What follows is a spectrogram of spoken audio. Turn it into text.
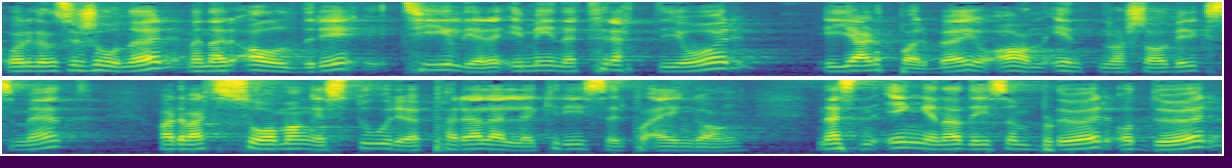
organisasjoner, men har aldri tidligere i mine 30 år i hjelpearbeid og annen internasjonal virksomhet har det vært så mange store parallelle kriser på en gang. Nesten ingen av de som blør og dør,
